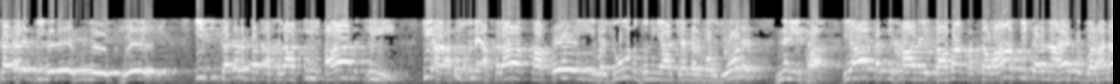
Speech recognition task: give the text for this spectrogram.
قدر بگڑے ہوئے تھے، اس قدر بد اخلاقی عام تھی کہ اس نے اخلاق کا کوئی وجود دنیا کے اندر موجود نہیں تھا۔ یہاں تک کہ خانہ کعبہ کا طواف بھی کرنا ہے تو بڑھانا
